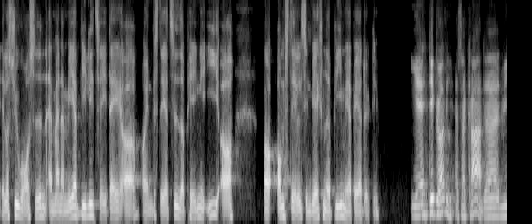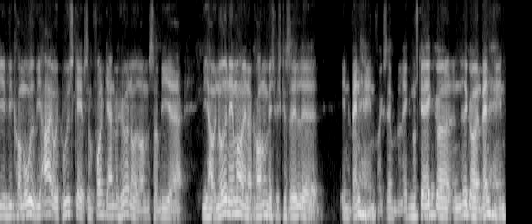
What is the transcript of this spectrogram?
eller syv år siden, at man er mere villig til i dag at, at investere tid og penge i at, at omstille sin virksomhed og blive mere bæredygtig? Ja, det gør vi. Altså klart, at vi, vi kommer ud, vi har jo et budskab, som folk gerne vil høre noget om, så vi, er, vi har jo noget nemmere end at komme, hvis vi skal sælge øh, en vandhane for eksempel. Ikke? Nu skal jeg ikke gøre, nedgøre en vandhane,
